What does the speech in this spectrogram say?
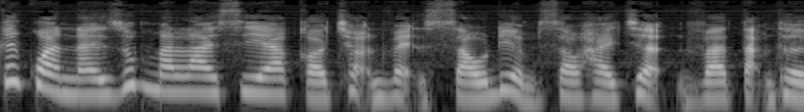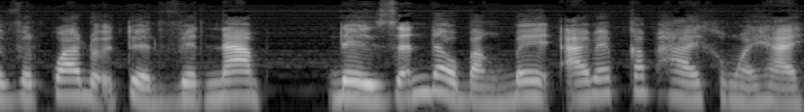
Kết quả này giúp Malaysia có trọn vẹn 6 điểm sau 2 trận và tạm thời vượt qua đội tuyển Việt Nam để dẫn đầu bảng B AFF Cup 2022.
